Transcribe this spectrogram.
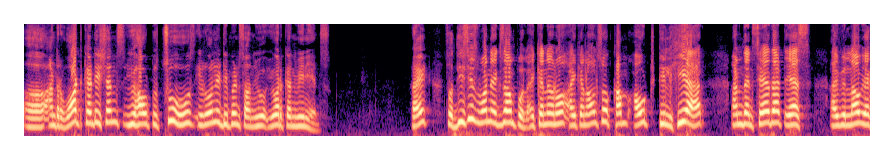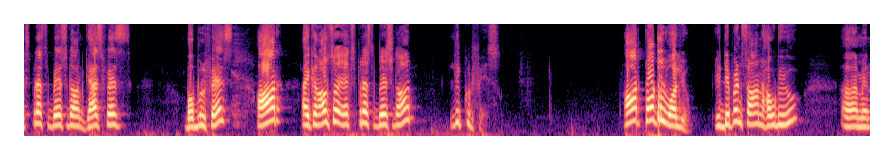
uh, under what conditions you have to choose it only depends on you your convenience right. So, this is one example I can you know I can also come out till here and then say that yes I will now express based on gas phase bubble phase or I can also express based on liquid phase or total volume it depends on how do you uh, I mean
